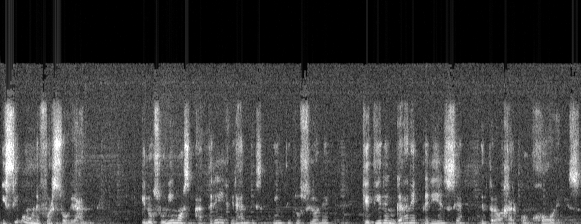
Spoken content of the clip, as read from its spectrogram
hicimos un esfuerzo grande y nos unimos a tres grandes instituciones que tienen gran experiencia en trabajar con jóvenes.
